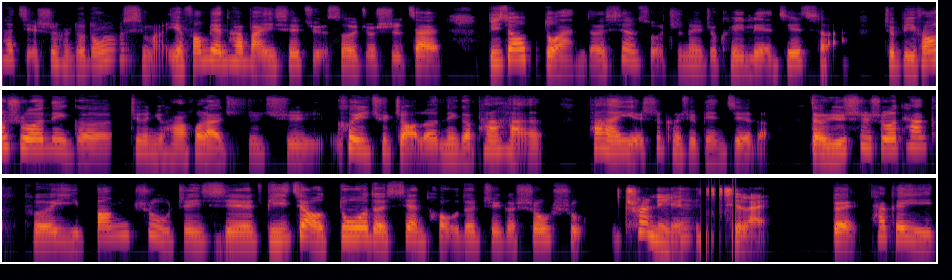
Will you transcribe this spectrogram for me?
他解释很多东西嘛，也方便他把一些角色就是在比较短的线索之内就可以连接起来。就比方说那个这个女孩后来就是去刻意去找了那个潘寒，潘寒也是科学边界的，等于是说他可以帮助这些比较多的线头的这个收束串联起来。对他可以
